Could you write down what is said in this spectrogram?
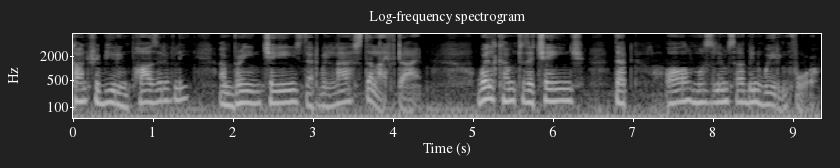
contributing positively and bringing change that will last a lifetime. Welcome to the change that all Muslims have been waiting for.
